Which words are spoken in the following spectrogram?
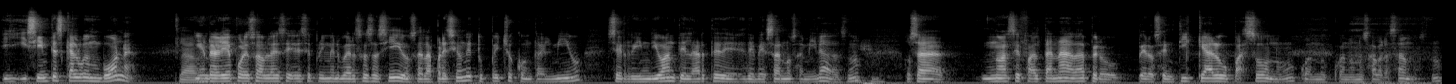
Y, y sientes que algo embona. Claro. Y en realidad por eso habla ese, ese primer verso, es así, o sea, la presión de tu pecho contra el mío se rindió ante el arte de, de besarnos a miradas, ¿no? O sea, no hace falta nada, pero, pero sentí que algo pasó, ¿no? Cuando, cuando nos abrazamos, ¿no?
